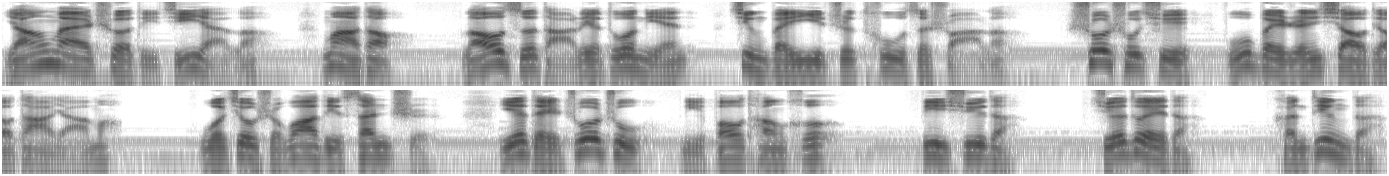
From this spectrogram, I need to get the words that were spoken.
杨迈彻底急眼了，骂道：“老子打猎多年。”竟被一只兔子耍了，说出去不被人笑掉大牙吗？我就是挖地三尺，也得捉住你煲汤喝，必须的，绝对的，肯定的。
